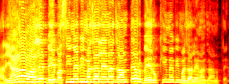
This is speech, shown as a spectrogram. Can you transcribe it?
हरियाणा वाले बेबसी में भी मज़ा लेना जानते हैं, और बेरुखी में भी मज़ा लेना जानते हैं।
